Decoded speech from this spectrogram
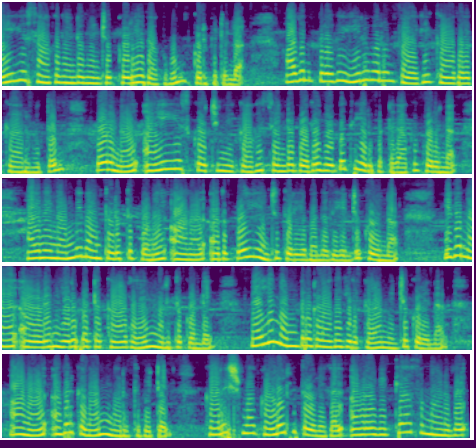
ஐஏஎஸ் ஆக வேண்டும் என்று கூறியதாகவும் குறிப்பிட்டுள்ளார். அதன் பிறகு இருவரும் பழகி காதலிக்க ஆரம்பித்தோம். ஒரு நாள் ஐஏஎஸ் கோச்சிங்குக்காக சென்றபோது விபத்து ஏற்பட்டதாக கூறினார். அதனை நம்பி நான் துடித்து போனேன். ஆனால் அது பொய் என்று தெரிய வந்தது என்று கூறினார். இதனால் அவருடன் ஏற்பட்ட காதலை மறுத்துக்கொண்டேன் நல்ல நண்பர்களாக இருக்கலாம் என்று கூறினார். ஆனால் அதற்கு நான் மறுத்துவிட்டேன். விட்டேன் கரிஷ்மா கல்லூரி தோழிகள் அவரை வித்தியாசமானவர்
